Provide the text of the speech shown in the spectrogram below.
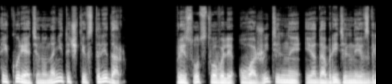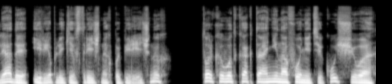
и курятину на ниточке в столидар. Присутствовали уважительные и одобрительные взгляды и реплики встречных поперечных, только вот как-то они на фоне текущего,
